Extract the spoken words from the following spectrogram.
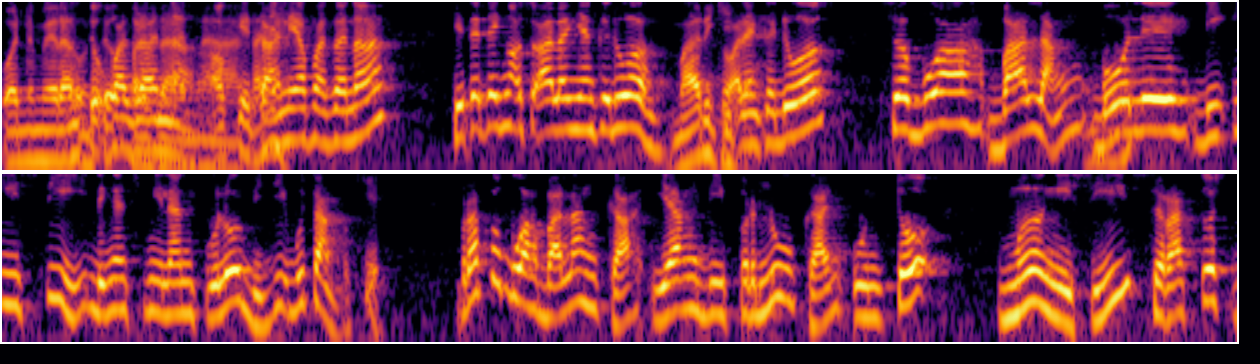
warna merah untuk, untuk Fazana. Fazana. Okey, tahniah Fazana. Kita tengok soalan yang kedua. Mari kita. Soalan yang kedua. Sebuah balang hmm. boleh diisi dengan 90 biji butang. Okey. Berapa buah balangkah yang diperlukan untuk mengisi 112,050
